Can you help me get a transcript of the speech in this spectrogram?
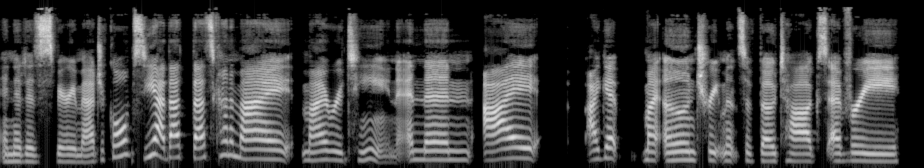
and it is very magical. So yeah, that that's kind of my my routine. And then I I get my own treatments of Botox every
